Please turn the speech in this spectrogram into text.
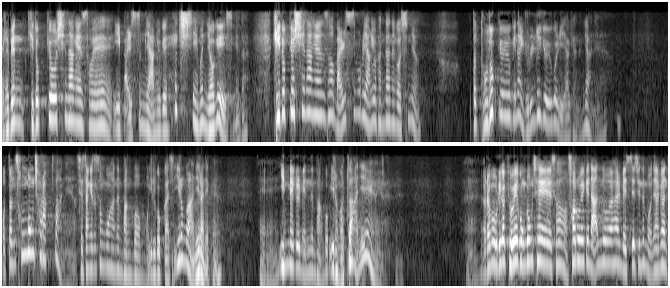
여러분, 기독교 신앙에서의 이 말씀 양육의 핵심은 여기에 있습니다. 기독교 신앙에서 말씀으로 양육한다는 것은요, 어떤 도덕교육이나 윤리교육을 이야기하는 게 아니에요. 어떤 성공 철학도 아니에요. 세상에서 성공하는 방법 뭐 일곱 가지 이런 거 아니라니까요. 예, 인맥을 맺는 방법 이런 것도 아니에요, 여러분. 예, 여러분 우리가 교회 공동체에서 서로에게 나누어야 할 메시지는 뭐냐면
